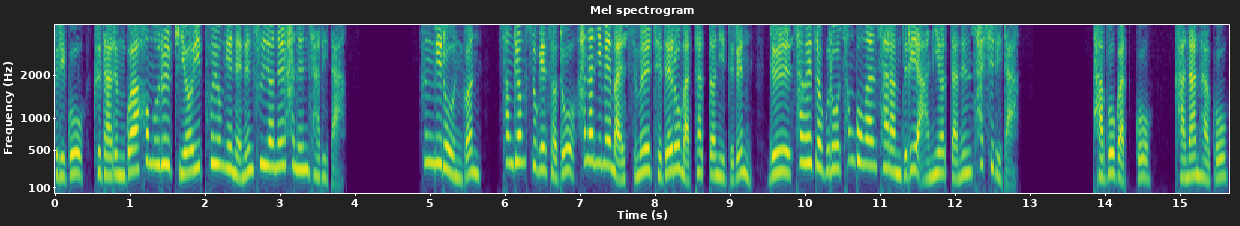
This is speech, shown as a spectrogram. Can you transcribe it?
그리고 그 다름과 허물을 기어이 포용해내는 훈련을 하는 자리다. 흥미로운 건 성경 속에서도 하나님의 말씀을 제대로 맡았던 이들은 늘 사회적으로 성공한 사람들이 아니었다는 사실이다. 바보 같고 가난하고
